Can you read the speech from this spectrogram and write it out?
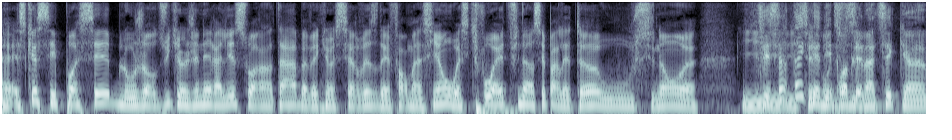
euh, est-ce que c'est possible aujourd'hui qu'un généraliste soit rentable avec un service d'information ou est-ce qu'il faut être financé par l'État ou sinon euh, C'est certain qu'il y a des problématiques euh,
